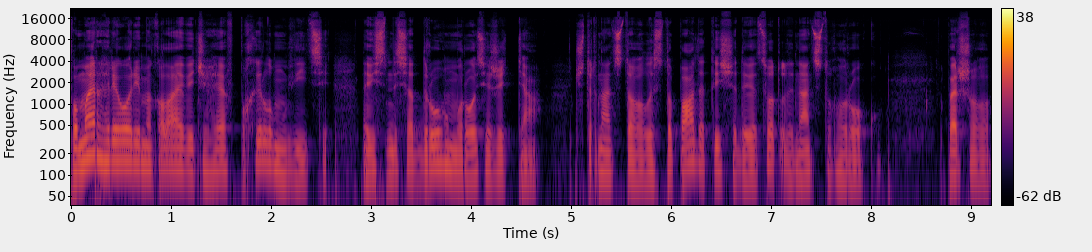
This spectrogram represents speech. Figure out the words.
Помер Григорій Миколаєвич Г. в похилому віці на 82-му році життя. 14 листопада 1911 року, 1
